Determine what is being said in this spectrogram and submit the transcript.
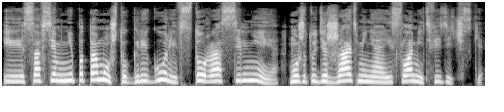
И совсем не потому, что Григорий в сто раз сильнее, может удержать меня и сломить физически.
